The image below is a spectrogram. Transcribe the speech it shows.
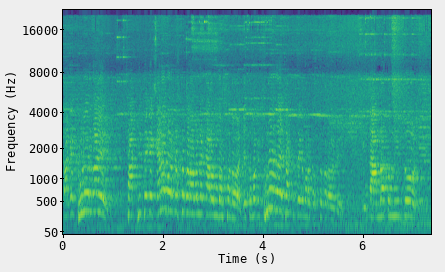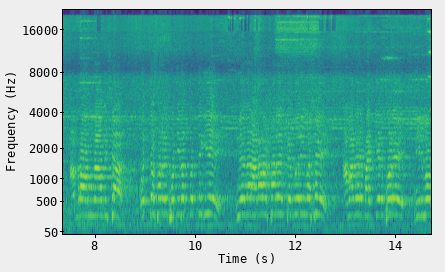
তাকে খুনের গায়ে চাকরি থেকে কেন বরখাস্ত করা হবে না? কারণ দর্শানো হয়, যে তোমাকে খুনের গায়ে চাকরি থেকে বরখাস্ত করা হবে। কিন্তু আমরা তো নির্দোষ, আমরা অন্য অবিচার অত্যাচারের প্রতিবাদ করতে গিয়ে দুই হাজার আঠারো সালের ফেব্রুয়ারি মাসে আমাদের বাইকের পরে নির্মম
